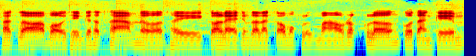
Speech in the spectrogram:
Phát đó bồi thêm cái thất thám nữa thì có lẽ chúng ta đã có một lượng máu rất lớn của tàn kiếm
